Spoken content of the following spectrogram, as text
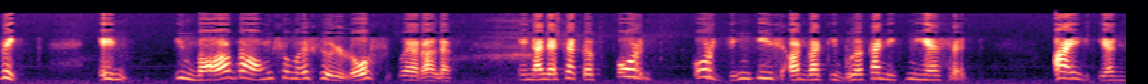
vet. En die maag hang sommer so los oor hulle. En hulle het sulke kort kort jeantjies aan wat die bo kan nie knie sit. Ai, een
